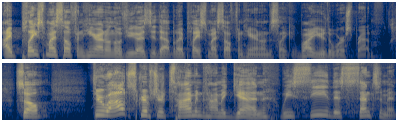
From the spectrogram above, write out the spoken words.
I place myself in here. I don't know if you guys do that, but I place myself in here and I'm just like, why are you the worst, Brad? So throughout scripture, time and time again, we see this sentiment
